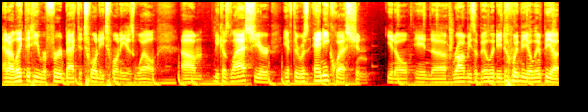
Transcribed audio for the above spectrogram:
And I like that he referred back to 2020 as well. Um, because last year, if there was any question, you know, in uh, Ramy's ability to win the Olympia,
